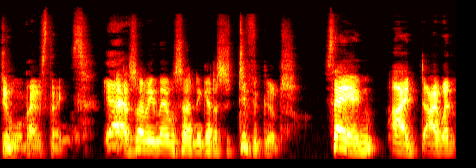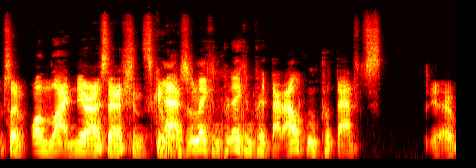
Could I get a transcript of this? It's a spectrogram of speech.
do all those things. yes, I mean they will certainly get a certificate. Saying, I I went to online neurosurgeon school. Yes, and they can they can print that out and put that, you know,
